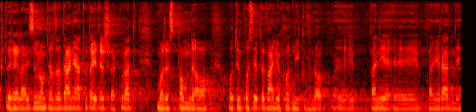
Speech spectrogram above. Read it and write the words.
które realizują te zadania. Tutaj też akurat może wspomnę o, o tym posypywaniu chodników. No, y, panie, y, panie radny,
